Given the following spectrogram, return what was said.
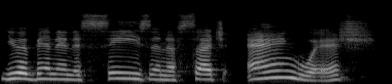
You have been in a season of such anguish.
